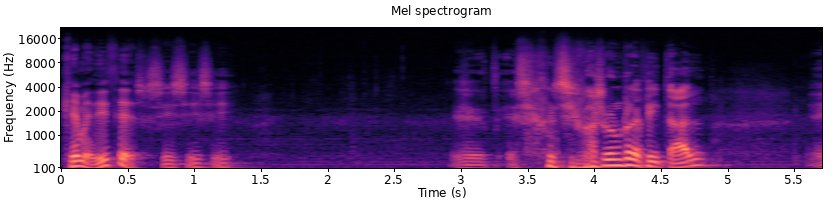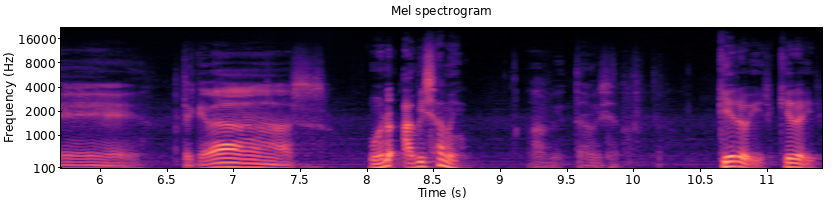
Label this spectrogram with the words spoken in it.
¿Qué me dices? Sí, sí, sí. Eh, es- si vas a un recital, eh, te quedas... Bueno, avísame. a mí- a mí se- Quiero ir, quiero ir.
